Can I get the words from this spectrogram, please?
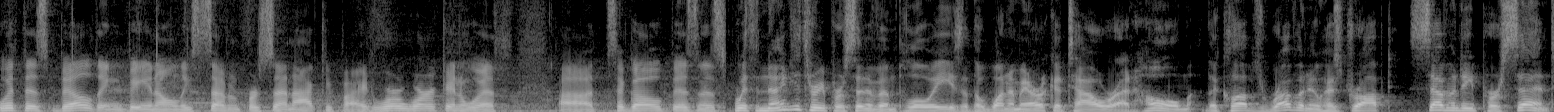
With this building being only 7% occupied, we're working with uh, to-go business. With 93% of employees at the OneAmerica Tower at home, the club's revenue has dropped 70%.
